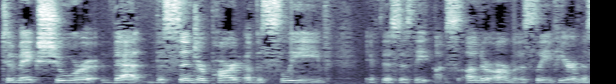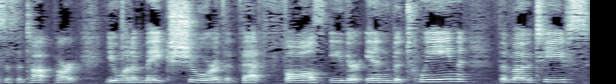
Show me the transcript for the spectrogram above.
to make sure that the center part of the sleeve, if this is the underarm of the sleeve here and this is the top part, you want to make sure that that falls either in between the motifs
